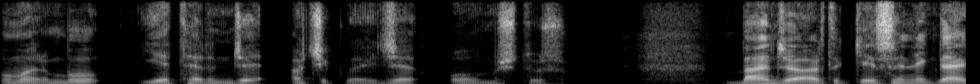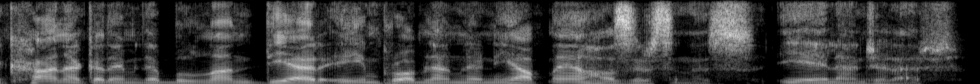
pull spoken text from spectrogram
Umarım bu yeterince açıklayıcı olmuştur. Bence artık kesinlikle Khan Akademi'de bulunan diğer eğim problemlerini yapmaya hazırsınız. İyi eğlenceler.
